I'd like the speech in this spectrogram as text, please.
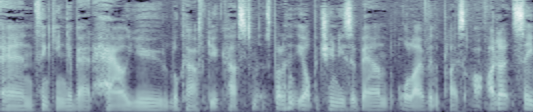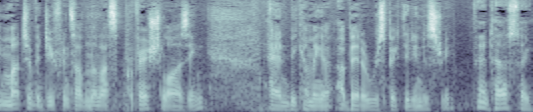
and thinking about how you look after your customers. But I think the opportunities abound all over the place. I don't see much of a difference other than us professionalising and becoming a, a better respected industry. Fantastic.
